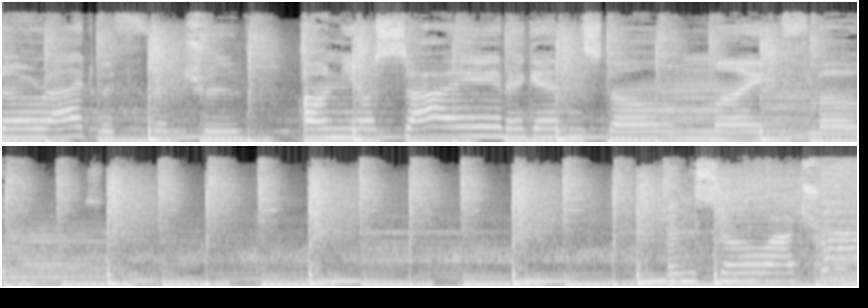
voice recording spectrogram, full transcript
alright with the truth on your side against all my flaws. And so I try.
